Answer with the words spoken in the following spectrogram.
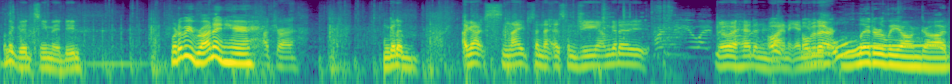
What a good teammate, dude. What are we running here? I try. I'm gonna. I got snipes and the SMG. I'm gonna go ahead and Oh, buy an enemy. over there. Literally on God.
